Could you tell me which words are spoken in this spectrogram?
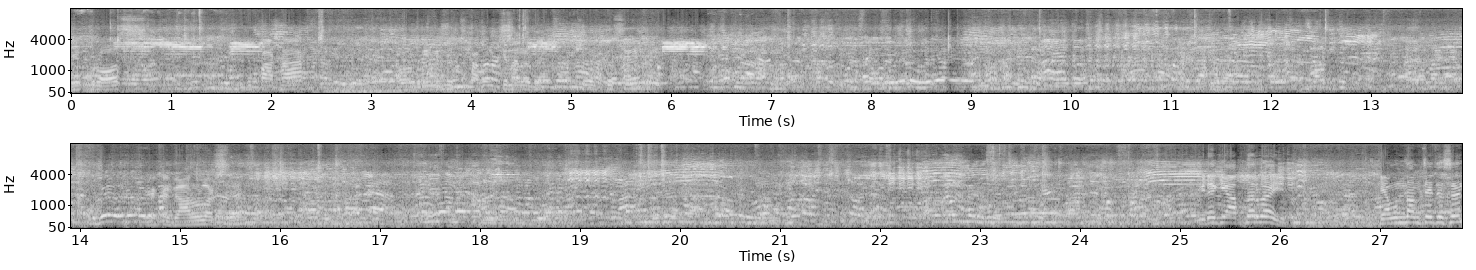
যে ক্রস পাঠা এবং বিভিন্ন ছাগল কেনা করতেছে একটা গাঢ় লাগছে। এটা কি আপনার ভাই? কেমন দাম চাইতেছেন?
